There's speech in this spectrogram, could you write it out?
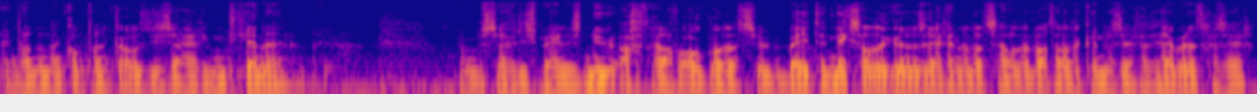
En dan komt er een coach die ze eigenlijk niet kennen. Nou ja, dan beseffen die spelers nu achteraf ook wel dat ze beter niks hadden kunnen zeggen... dan dat ze hadden, wat hadden kunnen zeggen. Ze hebben het gezegd.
